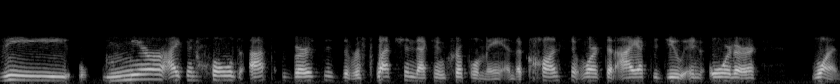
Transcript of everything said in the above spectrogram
the mirror I can hold up versus the reflection that can cripple me, and the constant work that I have to do in order, one,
